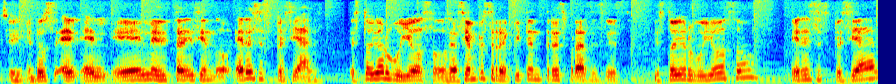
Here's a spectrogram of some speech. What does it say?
sí. Entonces él, él- él le está diciendo, eres especial, estoy orgulloso. O sea, siempre se repiten tres frases. Es, estoy orgulloso, eres especial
